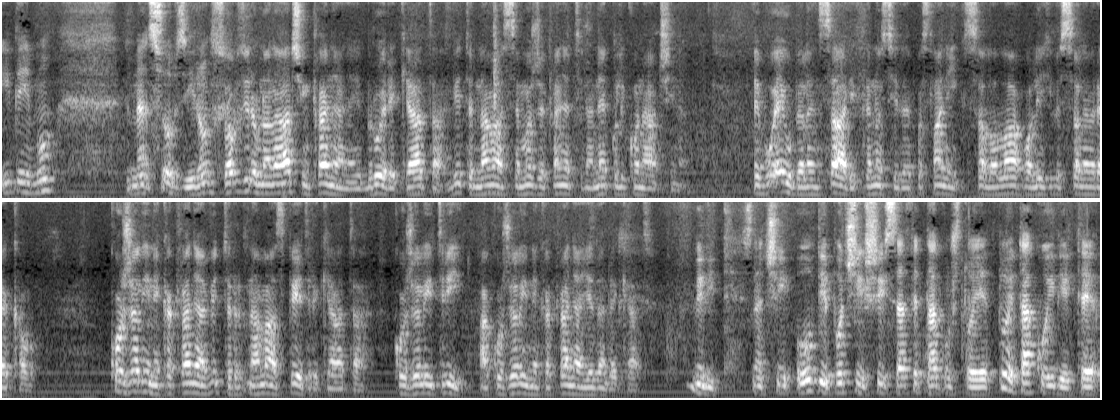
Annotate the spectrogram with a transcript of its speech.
Idemo na, s obzirom. S obzirom na način klanjanja i broj rekiata, vitr namaz se može klanjati na nekoliko načina. Ebu Eju Belensari prenosi da je poslanik, sallallahu alihi veselem, rekao Ko želi neka klanja vitr namaz pet rekiata, ko želi tri, a ko želi neka klanja jedan rekiat vidite, znači ovdje počinje šest safet nakon što je, to je tako idete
